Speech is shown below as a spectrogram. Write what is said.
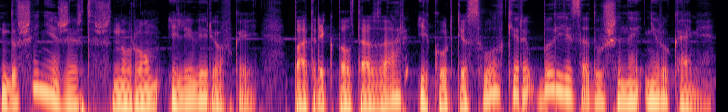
Душение жертв шнуром или веревкой. Патрик Балтазар и Куртис Волкер были задушены не руками.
